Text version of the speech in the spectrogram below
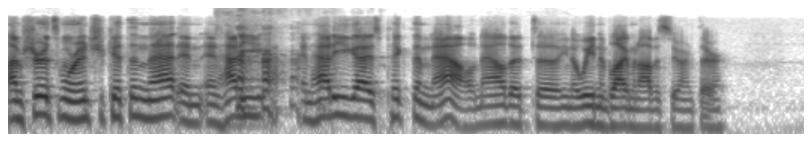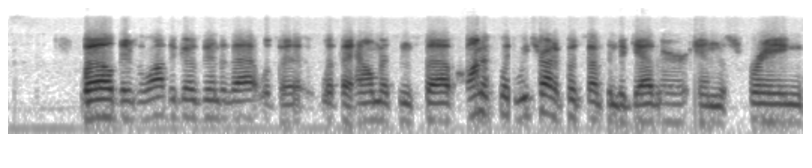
I'm sure it's more intricate than that. And and how do you and how do you guys pick them now? Now that uh, you know Weeden and Blackmon obviously aren't there. Well, there's a lot that goes into that with the with the helmets and stuff. Honestly, we try to put something together in the spring.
